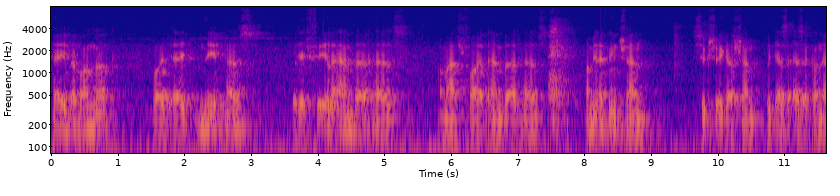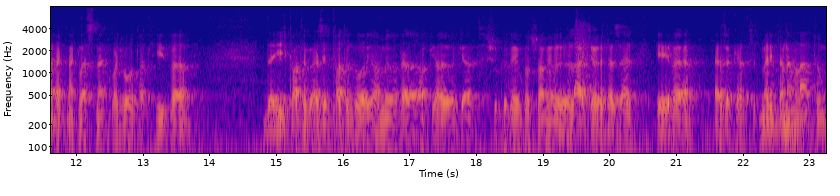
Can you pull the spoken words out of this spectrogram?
helybe vannak, vagy egy néphez, vagy egy féle emberhez, a másfajt emberhez, aminek nincsen szükségesen, hogy ez, ezek a neveknek lesznek, vagy voltak hívve, de így kategória, ez egy kategória, amivel belerakja őket Sukadev Goswami, ő látja 5000 éve ezeket, mert itt nem látunk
